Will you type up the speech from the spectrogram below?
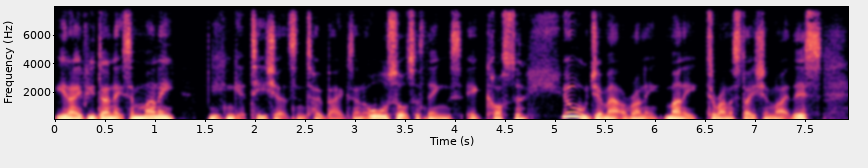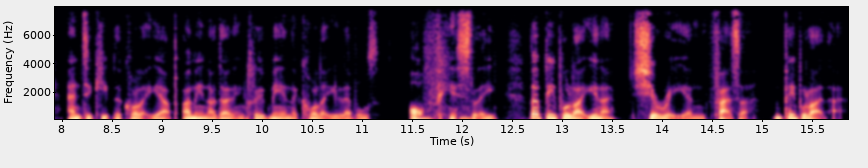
you know, if you donate some money, you can get t-shirts and tote bags and all sorts of things. It costs a huge amount of running money to run a station like this and to keep the quality up. I mean, I don't include me in the quality levels, obviously, but people like, you know, Cherie and Fazza and people like that.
